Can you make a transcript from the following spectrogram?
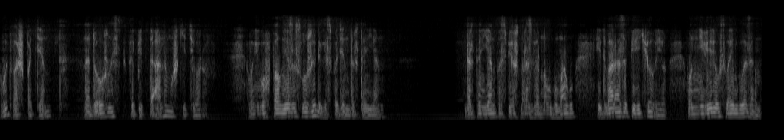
«Вот ваш патент», на должность капитана мушкетеров. Вы его вполне заслужили, господин Д'Артаньян. Д'Артаньян поспешно развернул бумагу и два раза перечел ее. Он не верил своим глазам.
